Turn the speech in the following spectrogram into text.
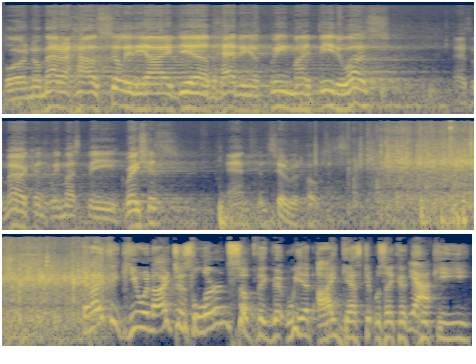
For no matter how silly the idea of having a queen might be to us, as Americans, we must be gracious and considerate hosts. And I think you and I just learned something that we had. I guessed it was like a Yeah. cookie.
